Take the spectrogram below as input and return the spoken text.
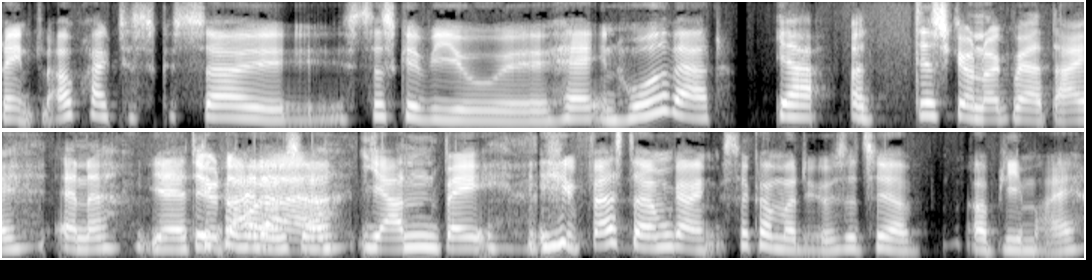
rent lavpraktisk, så, øh, så skal vi jo øh, have en hovedvært. Ja, og det skal jo nok være dig, Anna. Ja, det, det er jo dig, der så. er hjernen bag. I første omgang, så kommer det jo så til at, at blive mig.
